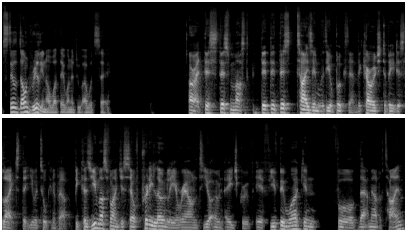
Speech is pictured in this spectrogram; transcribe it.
still don't really know what they want to do i would say. All right this this must this ties in with your book then the courage to be disliked that you were talking about because you must find yourself pretty lonely around your own age group if you've been working for that amount of time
